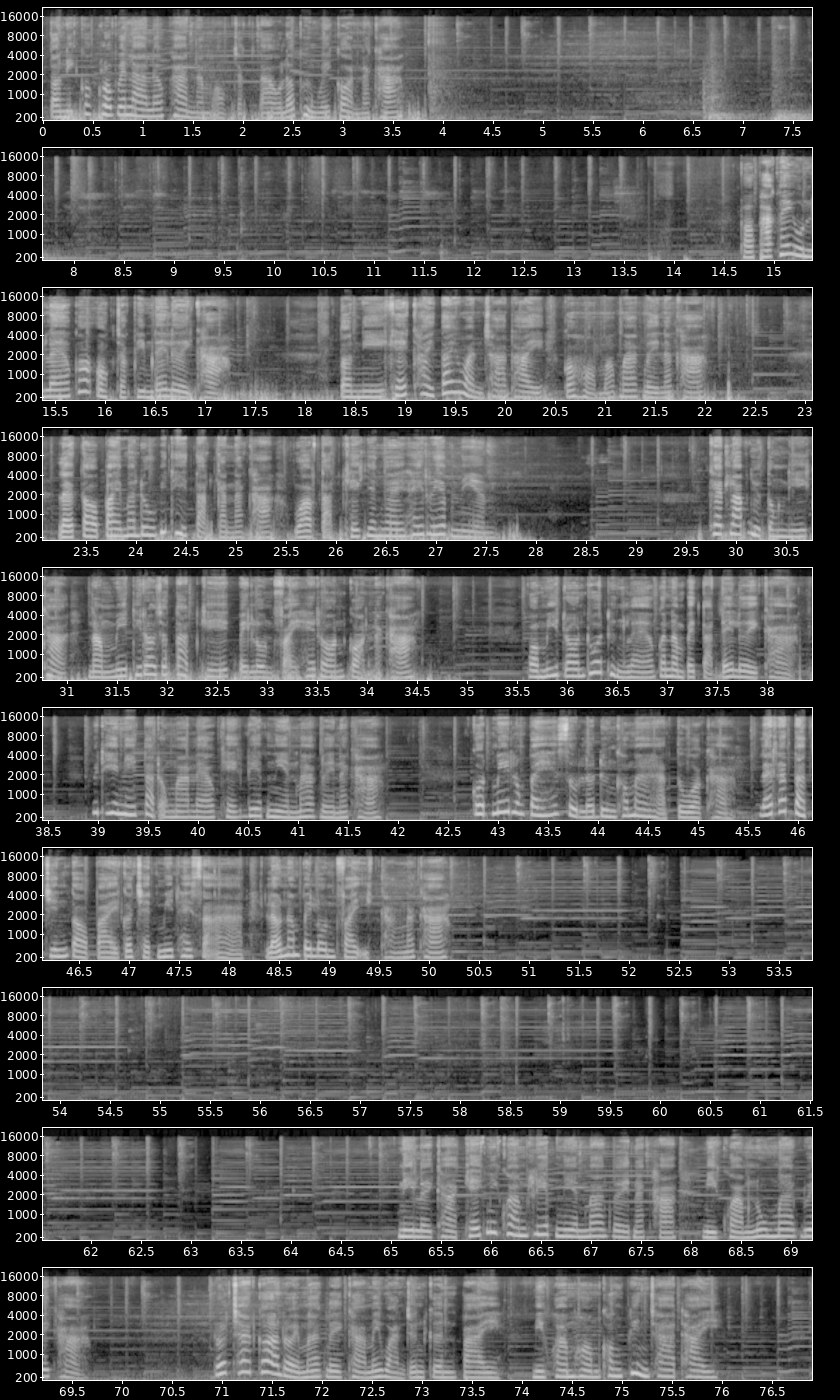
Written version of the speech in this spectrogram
ตอนนี้ก็ครบเวลาแล้วค่ะนำออกจากเตาแล้วผึ่งไว้ก่อนนะคะ พอพักให้อุ่นแล้วก็ออกจากพิมพ์ได้เลยค่ะ ตอนนี้เค้กไข่ไต้หวันชาไทยก็หอมมากๆเลยนะคะ และต่อไปมาดูวิธีตัดกันนะคะ ว่าตัดเค้กยังไงให้เรียบเนียนเคล็ดลับอยู่ตรงนี้ค่ะนำมีดที่เราจะตัดเค้กไปลนไฟให้ร้อนก่อนนะคะ พอมีดร้อนทั่วถึงแล้วก็นำไปตัดได้เลยค่ะ วิธีนี้ตัดออกมาแล้วเค้กเรียบเนียนมากเลยนะคะ กดมีดลงไปให้สุดแล้วดึงเข้ามาหาตัวค่ะ และถ้าตัดชิ้นต่อไปก็เช็ดมีดให้สะอาด แล้วนำไปลนไฟอีกครั้งนะคะ นี่เลยค่ะ เค้กมีความเรียบเนียนมากเลยนะคะ มีความนุ่มมากด้วยค่ะ รสชาติก็อร่อยมากเลยค่ะ ไม่หวานจนเกินไป มีความหอมของกลิ่นชาไทย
